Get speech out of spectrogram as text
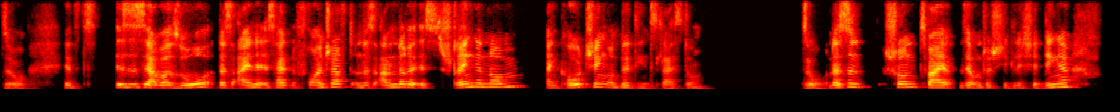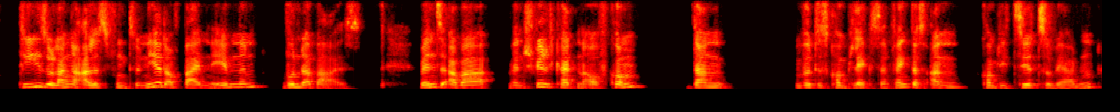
So, jetzt ist es ja aber so, das eine ist halt eine Freundschaft und das andere ist streng genommen ein Coaching und eine Dienstleistung. So, und das sind schon zwei sehr unterschiedliche Dinge, die, solange alles funktioniert auf beiden Ebenen, wunderbar ist. Wenn es aber, wenn Schwierigkeiten aufkommen, dann wird es komplex, dann fängt das an, kompliziert zu werden.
